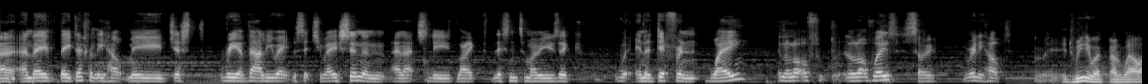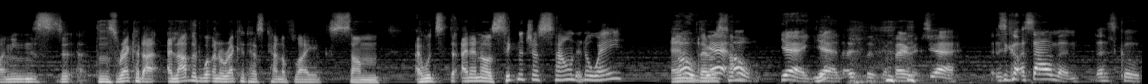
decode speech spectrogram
uh, and they they definitely helped me just reevaluate the situation and and actually like listen to my music in a different way in a lot of in a lot of ways. So really helped. It really worked out well. I mean, this, this record, I, I love it when a record has kind of like some, I would, I don't know, signature sound in a way. And oh, yeah. Some, oh, yeah, yeah. yeah. Those are my favorites. yeah. It's got a sound then. That's cool.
